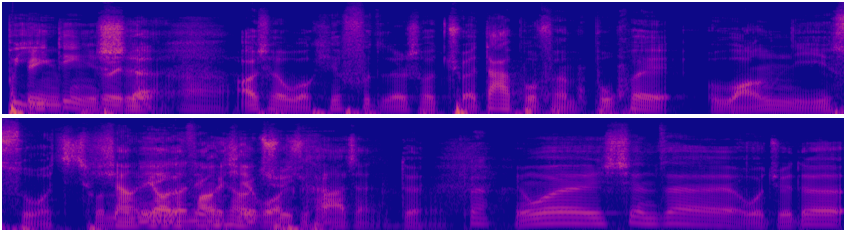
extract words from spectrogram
不一定是而且我可以负责的说，绝大部分不会往你所想要的方向去发展。对对，因为现在我觉得，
